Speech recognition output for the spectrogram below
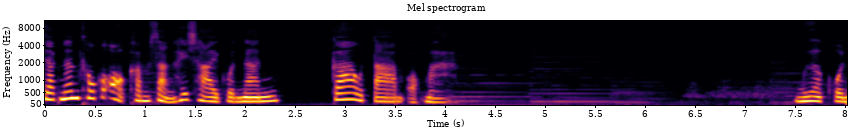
จากนั้นเขาก็ออกคำสั่งให้ชายคนนั้นก้าวตามออกมา เมื่อคน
